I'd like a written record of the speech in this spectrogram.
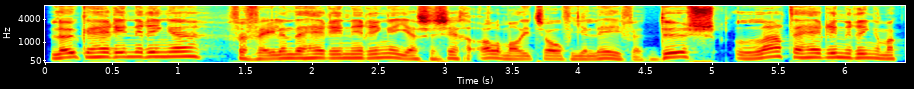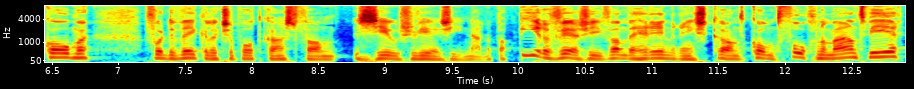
Leuke herinneringen, vervelende herinneringen. Ja, ze zeggen allemaal iets over je leven. Dus laat de herinneringen maar komen voor de wekelijkse podcast van Zeeuws Weerzien. Nou, de papieren versie van de herinneringskrant komt volgende maand weer.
